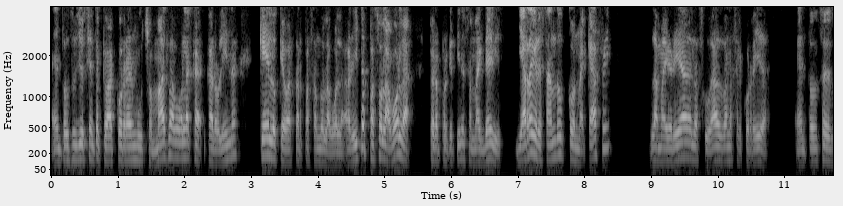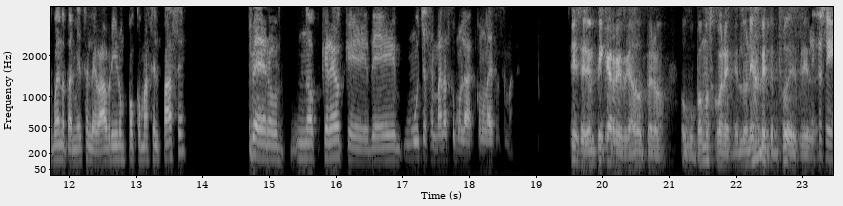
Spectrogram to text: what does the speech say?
Entonces yo siento que va a correr mucho más la bola Carolina que lo que va a estar pasando la bola. Ahorita pasó la bola, pero porque tienes a Mike Davis. Ya regresando con McCaffrey, la mayoría de las jugadas van a ser corridas. Entonces, bueno, también se le va a abrir un poco más el pase pero no creo que de muchas semanas como la, como la de esta semana. Sí, sería un pique arriesgado, pero ocupamos core, es lo único que te puedo decir. Eso sí,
